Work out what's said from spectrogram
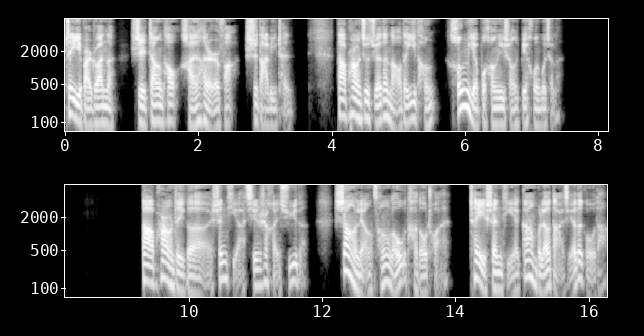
这一板砖呢是张涛含恨而发，势大力沉，大胖就觉得脑袋一疼，哼也不哼一声，别昏过去了。大胖这个身体啊，其实是很虚的，上两层楼他都喘，这身体也干不了打劫的勾当。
